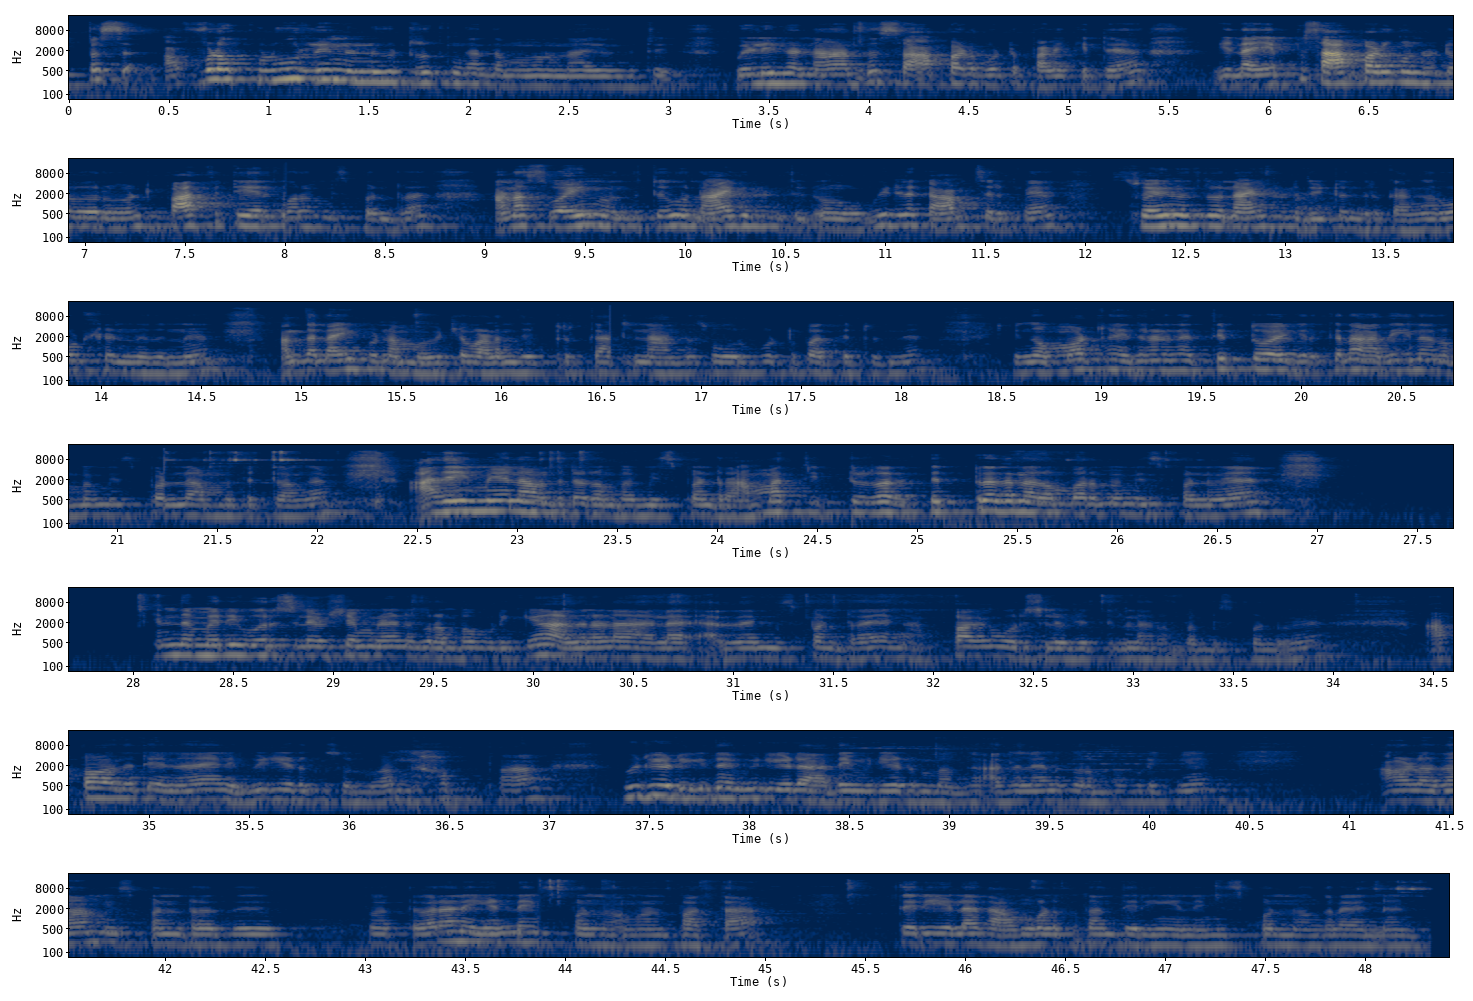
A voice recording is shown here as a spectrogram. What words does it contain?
எப்போ அவ்வளோ குளிர்லேயும் நின்றுக்கிட்டு இருக்குங்க அந்த மூணு நாய் வந்துட்டு. வெளியில் நான் தான் சாப்பாடு போட்டு பழக்கிட்டேன். நான் எப்போ சாப்பாடு கொண்டுட்டு வருவேன்ட்டு பார்த்துட்டே இருக்க மிஸ் பண்ணுறேன் ஆனால் ஸ்வைன் வந்துட்டு ஒரு நாய்க்குட்டி தூக்கிட்டு உங்கள் வீட்டில் காமிச்சிருப்பேன். ஸ்வைன் வந்துட்டு ஒரு நாய்க்குட்டி தூக்கிட்டு வந்திருக்காங்க ரோட்டில் நின்றுதுன்னு அந்த நாய் இப்போ நம்ம வீட்டில் வளர்ந்துட்டு இருக்காட்டு நான் அந்த சோறு போட்டு பார்த்துட்டு இருந்தேன். எங்கள் அம்மாட்ட இதனால் நான் திட்டு வாங்கியிருக்கேன் அதையும் நான் ரொம்ப மிஸ் பண்ணல. அம்மா திட்டுவாங்க. அதையுமே நான் வந்துட்டு ரொம்ப மிஸ் பண்ணுறேன் அம்மா திட்டுறது திட்டுறதை நான் ரொம்ப ரொம்ப மிஸ் பண்ணுவேன். இந்த மாதிரி ஒரு சில விஷயம்லாம் எனக்கு ரொம்ப பிடிக்கும். அதனால் நான் அதில் அதை மிஸ் பண்ணுறேன் எங்கள் அப்பாவே ஒரு சில விஷயத்தில் நான் ரொம்ப மிஸ் பண்ணுவேன். அப்பா வந்துட்டு என்னென்னா என்னை வீடியோ எடுக்க சொல்லுவாங்க. அப்பா வீடியோ எடுக்கிட்ட வீடியோ எடு அதே வீடியோ எடுப்பாங்க அதெல்லாம் எனக்கு ரொம்ப பிடிக்கும். அவ்வளோதான் மிஸ் பண்ணுறது பொறுத்தவரை நான் என்னை மிஸ் பண்ணுவாங்கன்னு பார்த்தா தெரியல. அது அவங்களுக்கு தான் தெரியும். என்னை மிஸ் பண்ணுவாங்களா என்னன்னு.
